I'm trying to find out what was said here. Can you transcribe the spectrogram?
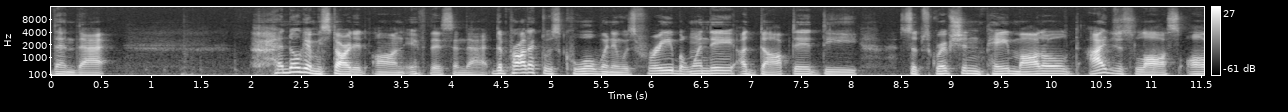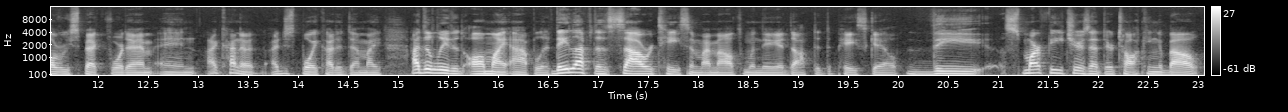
then that and don't get me started on if this and that. The product was cool when it was free, but when they adopted the subscription pay model, I just lost all respect for them and I kind of I just boycotted them. I I deleted all my applet. They left a sour taste in my mouth when they adopted the pay scale. The smart features that they're talking about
